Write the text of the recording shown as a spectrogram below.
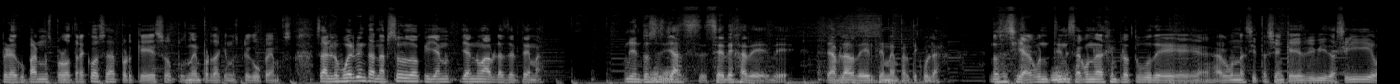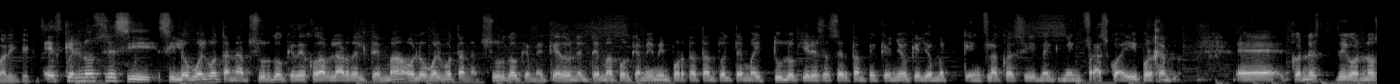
preocuparnos por otra cosa porque eso pues no importa que nos preocupemos. O sea, lo vuelven tan absurdo que ya no, ya no hablas del tema. Y entonces ya se, deja de, de- de hablar del tema en particular. No sé si algún, tienes algún ejemplo tú de alguna situación que hayas vivido así o alguien que... Es que no sé si, si lo vuelvo tan absurdo que dejo de hablar del tema o lo vuelvo tan absurdo que me quedo en el tema porque a mí me importa tanto el tema y tú lo quieres hacer tan pequeño que yo me que enflaco así, me, me enfrasco ahí. Por ejemplo, eh, con esto, digo, no,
